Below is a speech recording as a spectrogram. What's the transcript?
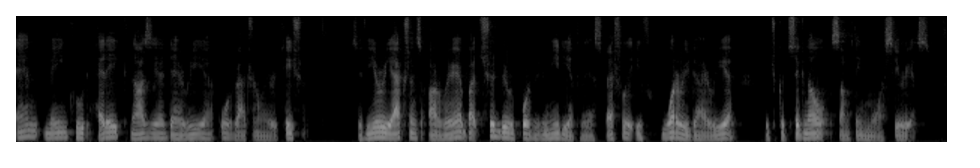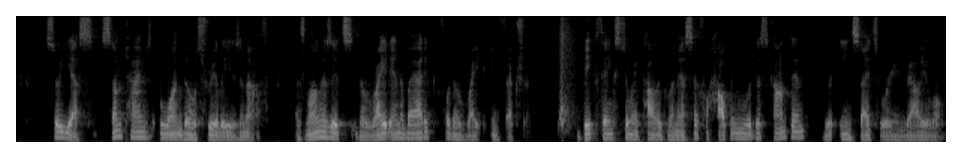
and may include headache, nausea, diarrhea, or vaginal irritation. Severe reactions are rare but should be reported immediately, especially if watery diarrhea, which could signal something more serious. So, yes, sometimes one dose really is enough, as long as it's the right antibiotic for the right infection. Big thanks to my colleague Vanessa for helping with this content. Your insights were invaluable.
